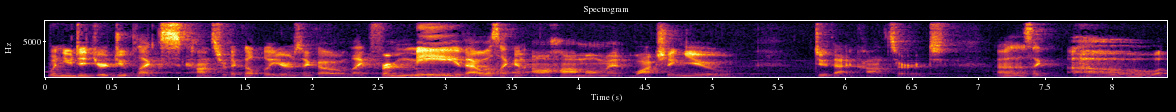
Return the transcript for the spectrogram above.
When you did your duplex concert a couple years ago, like for me, that was like an aha moment watching you do that concert. I was like, oh,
